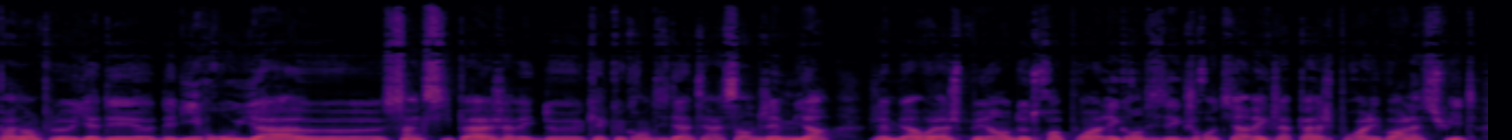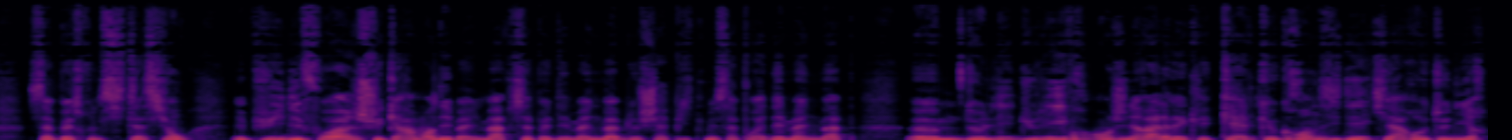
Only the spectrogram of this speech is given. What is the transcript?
par exemple, il y a des, des livres où il y a euh, 5-6 pages avec de quelques grandes idées intéressantes. J'aime bien, j'aime bien. Voilà, je mets en deux trois points les grandes idées que je retiens avec la page pour aller voir la suite. Ça peut être une citation. Et puis des fois, je fais carrément des mind maps. Ça peut être des mind maps de chapitres, mais ça pourrait être des mind maps euh, de du livre en général avec les quelques grandes idées qu'il y a à retenir.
